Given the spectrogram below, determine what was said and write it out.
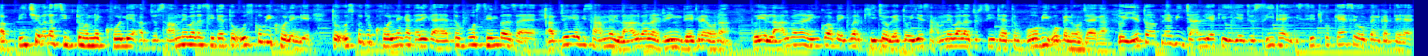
अब पीछे वाला सीट तो हमने खोल लिया अब जो सामने वाला सीट है तो उसको भी खोलेंगे। तो उसको जो खोलने का तरीका है तो वो सिंपल सा है। अब जो ये अभी सामने लाल वाला रिंग देख रहे हो ना तो ये लाल वाला रिंग को आप एक बार खींचोगे तो ये सामने वाला जो सीट है तो वो भी ओपन हो जाएगा। तो ये तो आपने अभी जान लिया कि ये जो सीट है इस सीट को कैसे ओपन करते हैं।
